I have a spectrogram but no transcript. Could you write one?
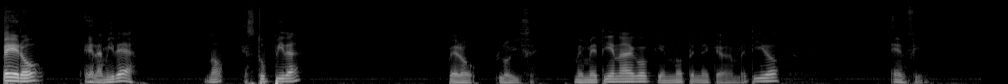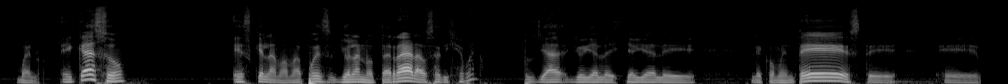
Pero era mi idea. ¿No? Estúpida. Pero lo hice. Me metí en algo que no tenía que haber metido. En fin. Bueno, el caso es que la mamá, pues yo la noté rara. O sea, dije, bueno, pues ya, yo ya ya, ya le, le comenté, este, eh,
